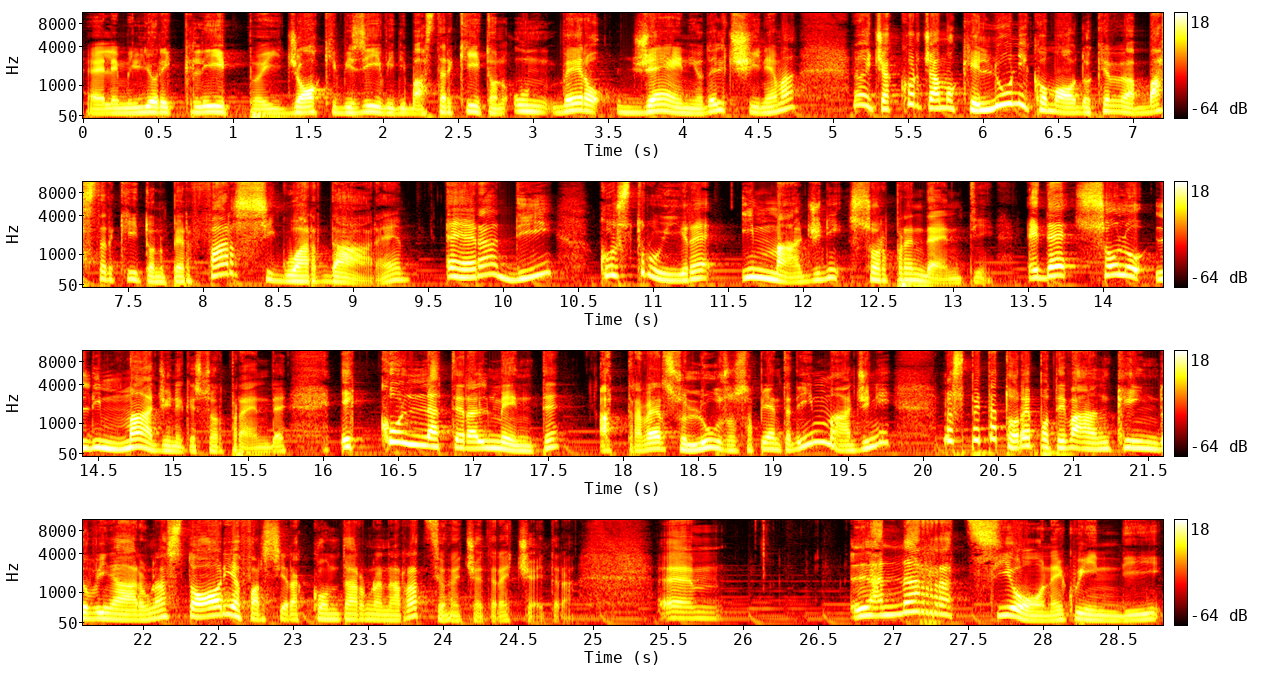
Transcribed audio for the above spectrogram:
eh, le migliori clip, i giochi visivi di Buster Keaton, un vero genio del cinema, noi ci accorgiamo che l'unico modo che aveva Buster Keaton per farsi guardare era di costruire immagini sorprendenti. Ed è solo l'immagine che sorprende. E collateralmente attraverso l'uso sapiente di immagini, lo spettatore poteva anche indovinare una storia, farsi raccontare una narrazione, eccetera, eccetera. Ehm, la narrazione, quindi,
